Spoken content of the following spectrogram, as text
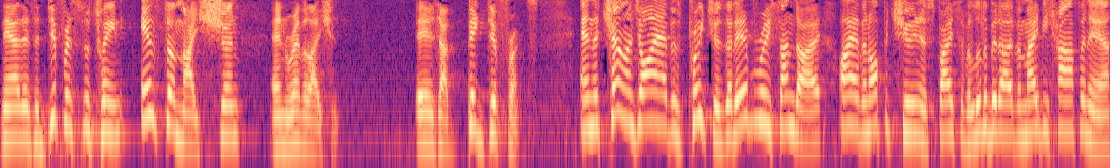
Now there's a difference between information and revelation. There's a big difference. And the challenge I have as preachers that every Sunday I have an opportunity a space of a little bit over maybe half an hour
